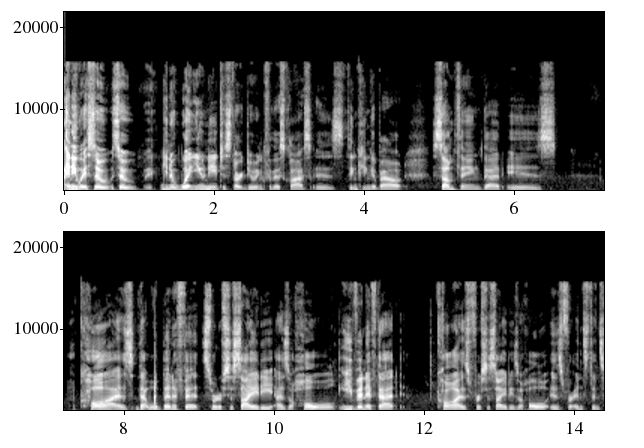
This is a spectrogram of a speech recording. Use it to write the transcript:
anyway, so so you know what you need to start doing for this class is thinking about something that is a cause that will benefit sort of society as a whole, even if that cause for society as a whole is, for instance,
